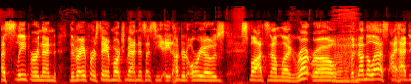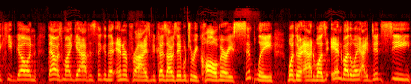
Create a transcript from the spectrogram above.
a sleeper. And then the very first day of March Madness, I see 800 Oreos spots, and I'm like, rut row. but nonetheless, I had to keep going. That was my gaff, is thinking that Enterprise, because I was able to recall very simply what their ad was. And by the way, I did see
